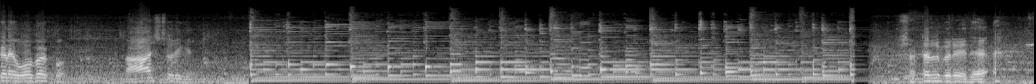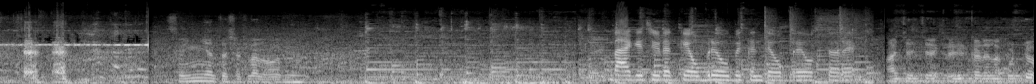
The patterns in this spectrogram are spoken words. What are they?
ಕಡೆ ಹೋಗ್ಬೇಕು. ಲಾಸ್ಟ್ವರೆಗೆ ಶಟಲ್ ಬೇರೆ ಇದೆ. ಸ್ವಿಂಗ್ ಅಂತ ಶಟ್ಲಲ್ಲಿ ಹೋಗೋದು ಬ್ಯಾಗೇಜ್ ಇಡಕ್ಕೆ ಒಬ್ಬರೇ ಹೋಗ್ಬೇಕಂತೆ ಒಬ್ಬರೇ ಹೋಗ್ತಾರೆ. ಆಚೆ ಈಚೆ ಕ್ರೆಡಿಟ್ ಕಾರ್ಡ್ ಎಲ್ಲ ಕೊಟ್ಟು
